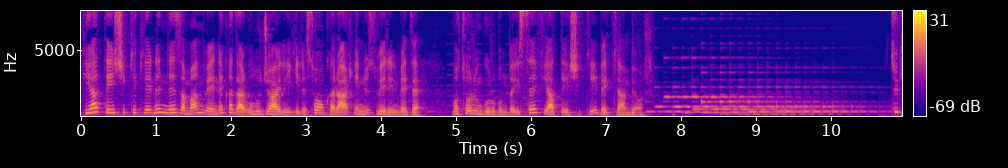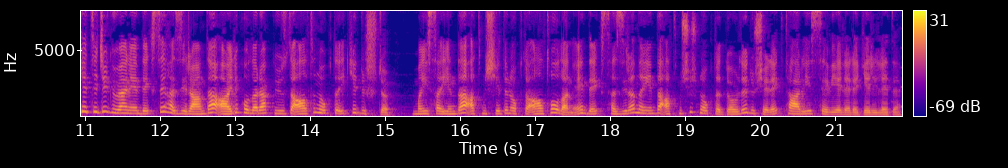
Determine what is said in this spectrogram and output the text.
fiyat değişikliklerinin ne zaman ve ne kadar olacağı ile ilgili son karar henüz verilmedi. Motorun grubunda ise fiyat değişikliği beklenmiyor. Tüketici Güven Endeksi Haziran'da aylık olarak %6.2 düştü. Mayıs ayında 67.6 olan endeks Haziran ayında 63.4'e düşerek tarihi seviyelere geriledi.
